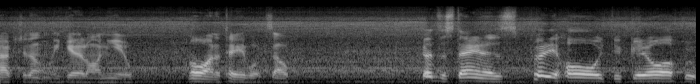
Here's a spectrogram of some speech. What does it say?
accidentally get it on you, or on the table itself. Because the stain is pretty hard to get off with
